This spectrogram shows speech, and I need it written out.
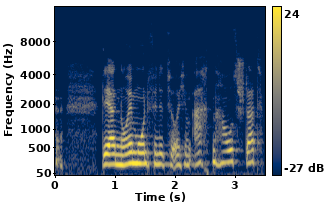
Der Neumond findet für euch im achten Haus statt.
